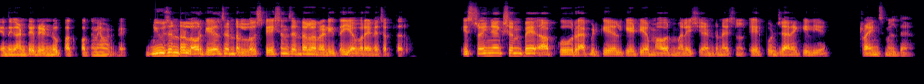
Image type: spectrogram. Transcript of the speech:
ఎందుకంటే రెండు పక్క పక్కనే ఉంటాయి న్యూ సెంట్రల్ और కేఎల్ సెంట్రల్ లో స్టేషన్ సెంట్రల్ అని అడిగితే ఎవరైనా చెప్తారు इस ट्रेन जंक्शन पे आपको रैपिड केएल केटीएम और मलेशिया इंटरनेशनल एयरपोर्ट जाने के लिए ट्रेन्स मिलते हैं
